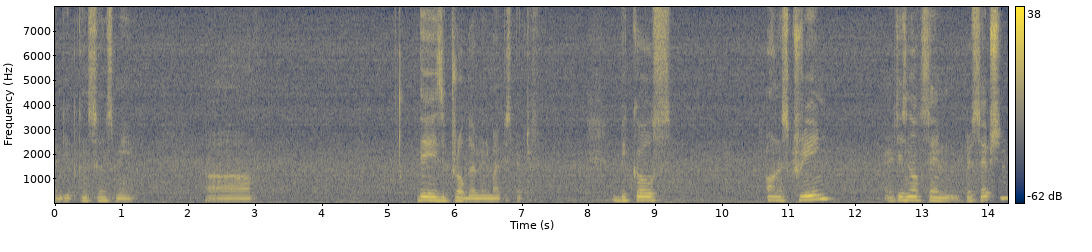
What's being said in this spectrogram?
and it concerns me uh, there is a problem in my perspective. Because on a screen it is not same perception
